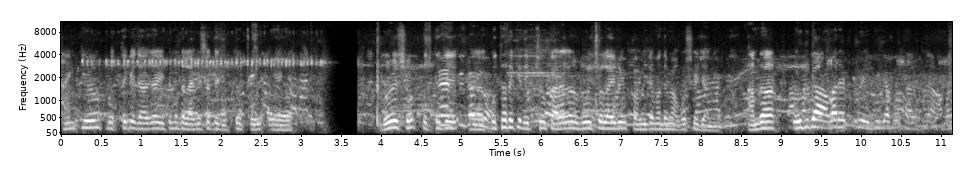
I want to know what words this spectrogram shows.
থ্যাংক ইউ প্রত্যেকে যা যা ইতিমধ্যে লাইভের সাথে যুক্ত রয়েছো প্রত্যেকে আহ, কোথা থেকে দেখছ কারা কারা রয়েছো লাইভে কমেন্টের মাধ্যমে অবশ্যই জানিও। আমরা ওইদিকে আবার একটু এগিয়ে যাব তারপরে আবার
